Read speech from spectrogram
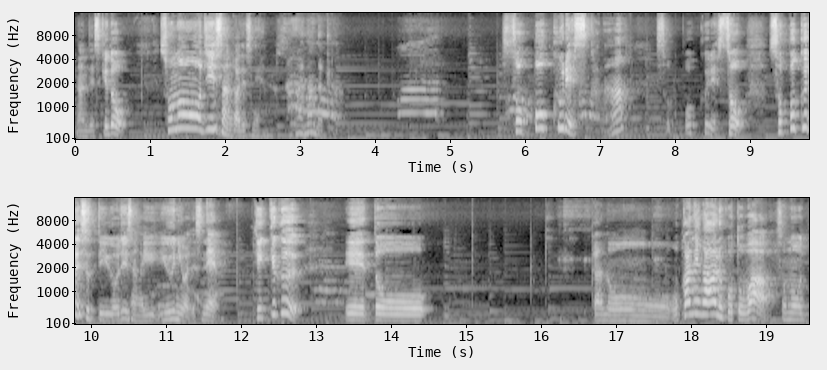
なんですけど、そのおじいさんがですね、名前なんだっけな？ソポクレスかな？ソポクレス。そう。ソポクレスっていうおじいさんが言うにはですね、結局、えっ、ー、と、あのー、お金があることは、その、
